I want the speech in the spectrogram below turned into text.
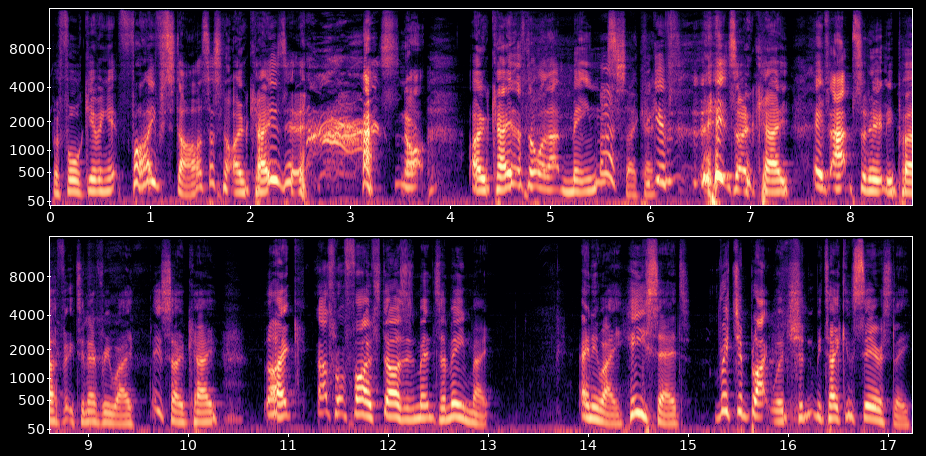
before giving it five stars. That's not okay, is it? That's not okay. That's not what that means. That's okay. He gives, it's okay. It's absolutely perfect in every way. It's okay. Like, that's what five stars is meant to mean, mate. Anyway, he said Richard Blackwood shouldn't be taken seriously.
